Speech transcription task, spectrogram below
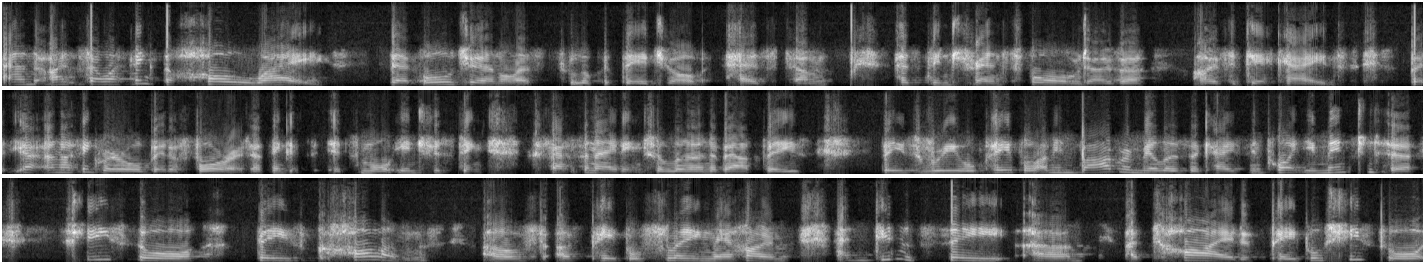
And I, so I think the whole way that all journalists look at their job has um, has been transformed over over decades. But yeah, and I think we're all better for it. I think it's it's more interesting, fascinating to learn about these these real people. I mean, Barbara Miller's a case in point. You mentioned her. She saw these columns of, of people fleeing their homes and didn't see um, a tide of people. She saw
